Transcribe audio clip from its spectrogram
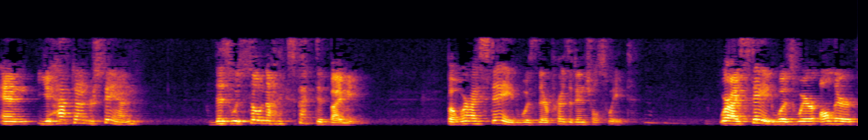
And you have to understand, this was so not expected by me. But where I stayed was their presidential suite. Mm-hmm. Where I stayed was where all their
